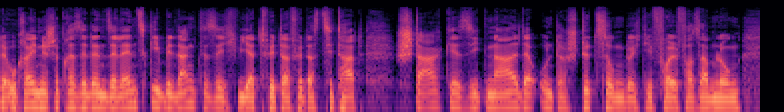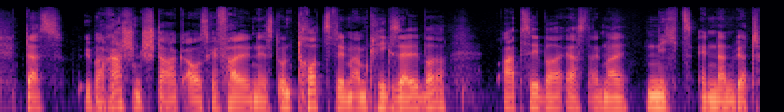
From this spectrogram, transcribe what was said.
Der ukrainische Präsident Zelensky bedankte sich via Twitter für das Zitat starke Signal der Unterstützung durch die Vollversammlung, das überraschend stark ausgefallen ist und trotzdem am Krieg selber absehbar erst einmal nichts ändern wird.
